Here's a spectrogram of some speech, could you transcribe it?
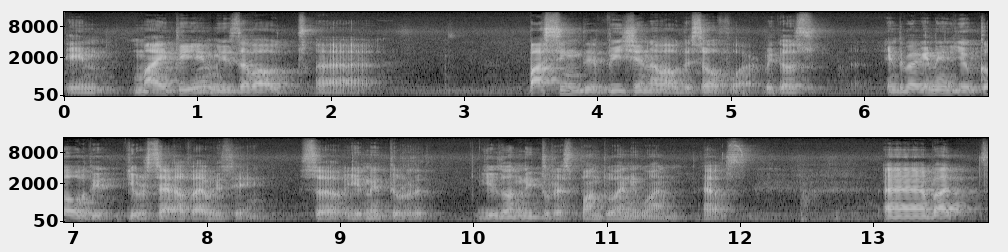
in my team, it's about uh, passing the vision about the software because in the beginning you code it yourself everything, so you need to re- you don't need to respond to anyone else. Uh, but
